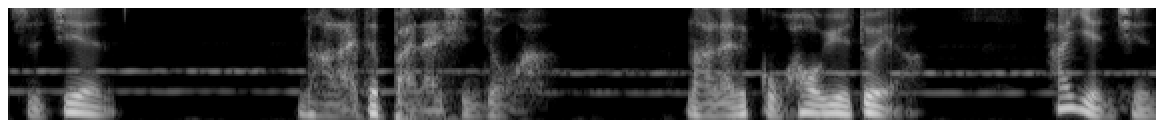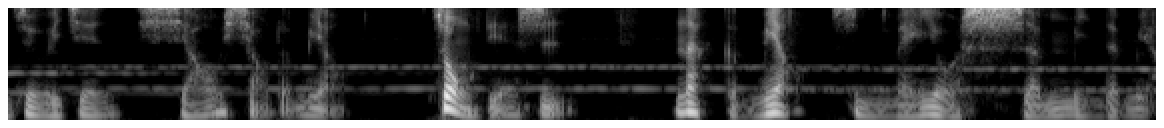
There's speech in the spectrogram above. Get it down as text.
只见哪来的百来信众啊？哪来的鼓号乐队啊？他眼前只有一间小小的庙，重点是。那个庙是没有神明的庙。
